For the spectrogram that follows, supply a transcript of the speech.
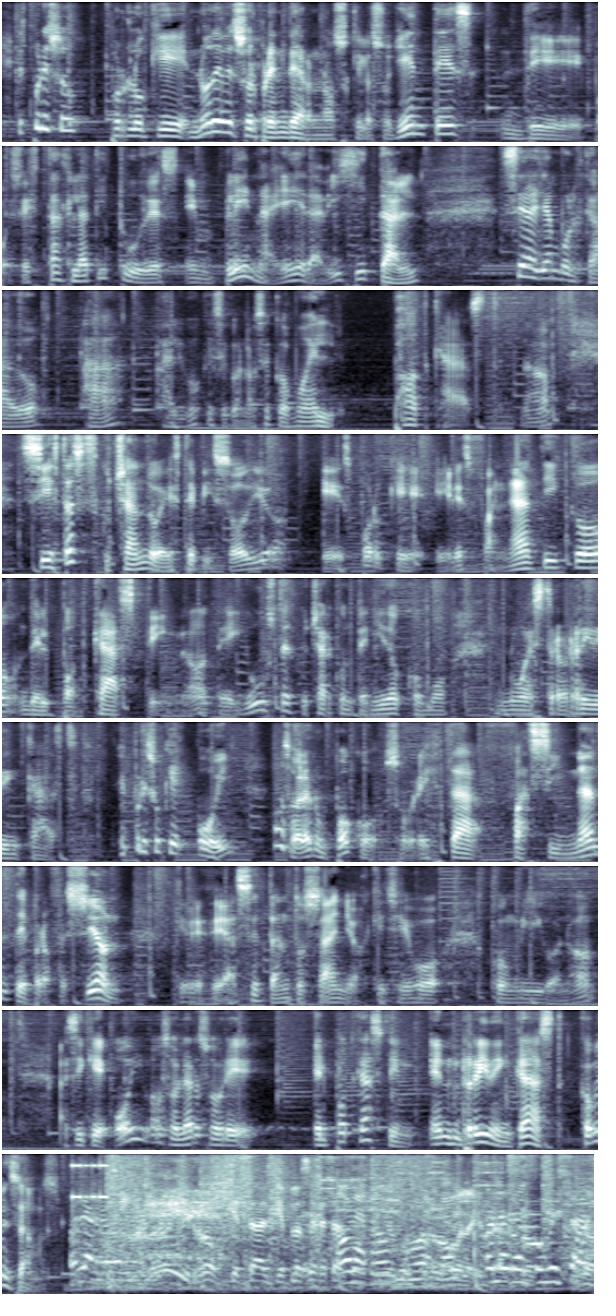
Es por eso por lo que no debe sorprendernos que los oyentes de pues estas latitudes en plena era digital se hayan volcado a algo que se conoce como el podcast. ¿no? Si estás escuchando este episodio es porque eres fanático del podcasting, ¿no? Te gusta escuchar contenido como nuestro Reading Cast. Es por eso que hoy vamos a hablar un poco sobre esta fascinante profesión que desde hace tantos años que llevo conmigo, ¿no? Así que hoy vamos a hablar sobre el podcasting en Reading Cast. Comenzamos. Hola Rob. Hey Rob, ¿qué tal? Qué placer estar Hola Rob. Hola, ¿qué Hola Rob, ¿cómo estás?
